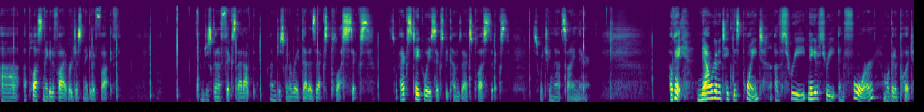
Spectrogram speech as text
uh, a plus negative 5 or just negative 5. I'm just going to fix that up. I'm just going to write that as x plus 6. So x take away 6 becomes x plus 6. Switching that sign there. Okay, now we're going to take this point of 3, negative 3 and 4, and we're going to put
